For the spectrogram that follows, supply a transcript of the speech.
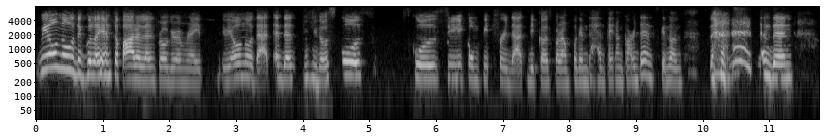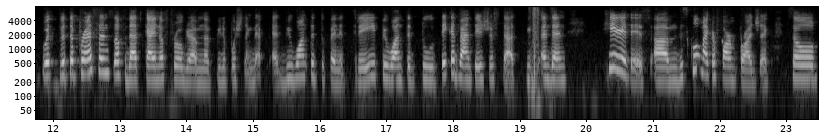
we all know the Gulayan sa Paaralan program, right? We all know that. And then you know schools schools really compete for that because parang pagandahan tayo ng gardens, ganun. and then with with the presence of that kind of program na pinupush ng DepEd, we wanted to penetrate, we wanted to take advantage of that. And then here it is, um, the school microfarm project. So,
